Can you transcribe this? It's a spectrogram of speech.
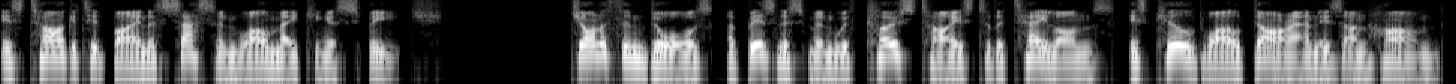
is targeted by an assassin while making a speech. Jonathan Dawes, a businessman with close ties to the Taelons, is killed while Da'an is unharmed.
